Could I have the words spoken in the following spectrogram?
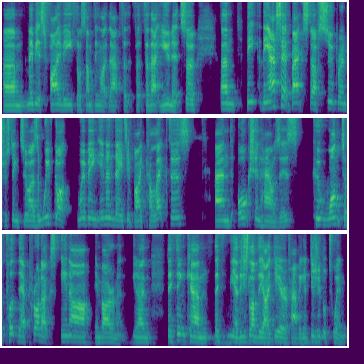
um, maybe it's five ETH or something like that for, for, for that unit. So um, the the asset backed stuff super interesting to us, and we've got we're being inundated by collectors and auction houses who want to put their products in our environment. You know, they think um, they yeah they just love the idea of having a digital twin.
